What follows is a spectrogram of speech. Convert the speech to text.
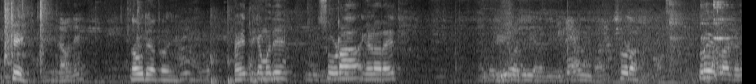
ओके. जाऊ दे. जाऊ दे आता. हे. आहे त्याच्यामध्ये सोडा घेणार आहेत. सोडा. सोडा घेतला काय?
